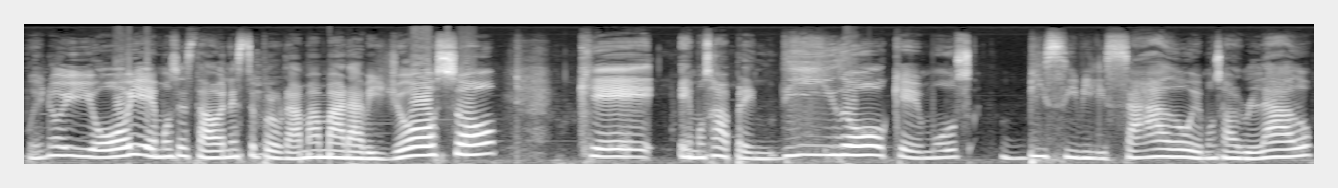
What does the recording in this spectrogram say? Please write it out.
Bueno, y hoy hemos estado en este programa maravilloso que hemos aprendido, que hemos visibilizado, hemos hablado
